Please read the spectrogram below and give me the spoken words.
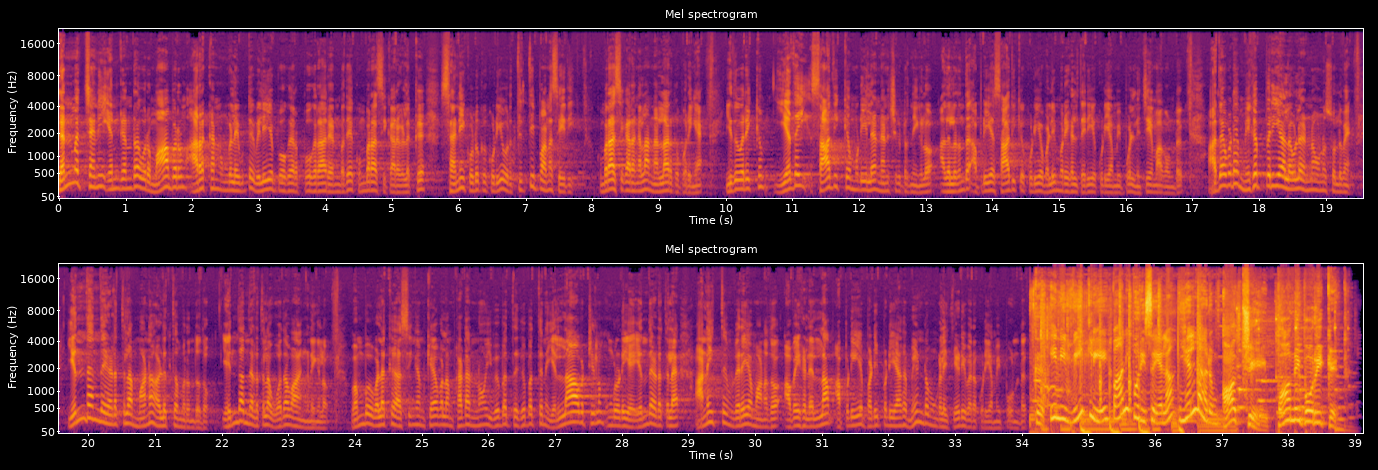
ஜன்மச்சனி என்கின்ற ஒரு மாபெரும் அரக்கன் உங்களை விட்டு வெளியே போக போகிறார் என்பதே கும்பராசிக்காரர்களுக்கு சனி கொடுக்கக்கூடிய ஒரு தித்திப்பான செய்தி. கும்பராசிக்காரங்கெல்லாம் நல்லா இருக்க போகிறீங்க இதுவரைக்கும் எதை சாதிக்க முடியலன்னு நினச்சிக்கிட்டு இருந்தீங்களோ அதிலிருந்து அப்படியே சாதிக்கக்கூடிய வழிமுறைகள் தெரியக்கூடிய அமைப்புகள் நிச்சயமாக உண்டு. அதை விட மிகப்பெரிய அளவில் என்ன ஒன்று சொல்லுவேன் எந்தெந்த இடத்துல மன அழுத்தம் இருந்ததோ எந்தெந்த இடத்துல உத வாங்கினீங்களோ வம்பு வழக்கு அசிங்கம் கேவலம் கடன் நோய் விபத்து விபத்துன்னு எல்லாவற்றிலும் உங்களுடைய எந்த இடத்துல அனைத்தும் விரயமானதோ அவைகள் எல்லாம் அப்படியே படிப்படியாக மீண்டும் உங்களை தேடி வரக்கூடிய அமைப்பு உண்டு. இனி வீட்லயே பானிபூரி செய்யலாம். எல்லாரும் ஆச்சி பானிபூரி கிட்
